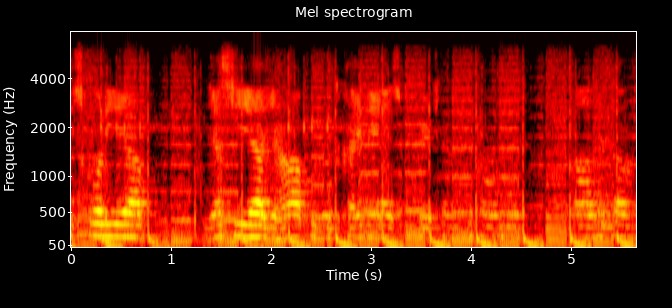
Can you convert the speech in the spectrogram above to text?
اس کو لیے آپ جیسے یہاں آپ کو جو دکھائی دے رہا ہے اس کو پیج کر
